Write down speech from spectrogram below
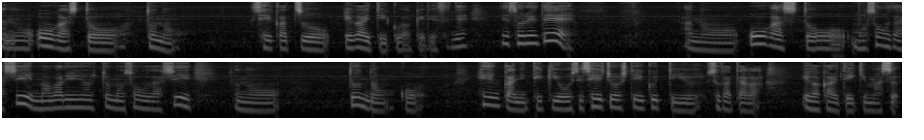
あのオーガストとの生活を描いていくわけですね。でそれであのオーガストもそうだし周りの人もそうだしそのどんどんこう変化に適応して成長していくっていう姿が描かれていきます。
